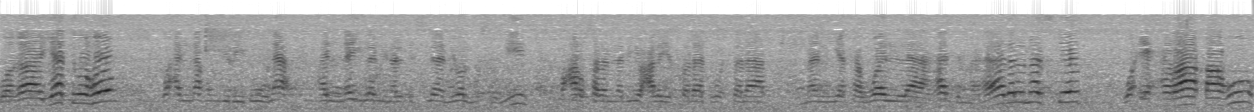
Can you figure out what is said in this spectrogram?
وغايتهم وأنهم يريدون النيل من الإسلام والمسلمين. فأرسل النبي عليه الصلاة والسلام من يتولى هدم هذا المسجد وإحراقه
